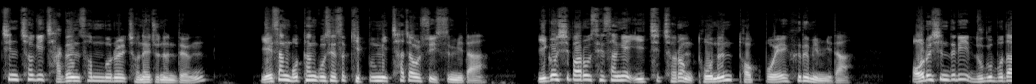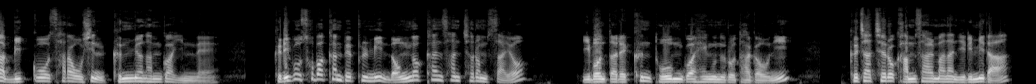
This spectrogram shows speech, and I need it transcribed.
친척이 작은 선물을 전해주는 등 예상 못한 곳에서 기쁨이 찾아올 수 있습니다. 이것이 바로 세상의 이치처럼 도는 덕보의 흐름입니다. 어르신들이 누구보다 믿고 살아오신 근면함과 인내, 그리고 소박한 베풀미 넉넉한 산처럼 쌓여 이번 달에 큰 도움과 행운으로 다가오니 그 자체로 감사할 만한 일입니다.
